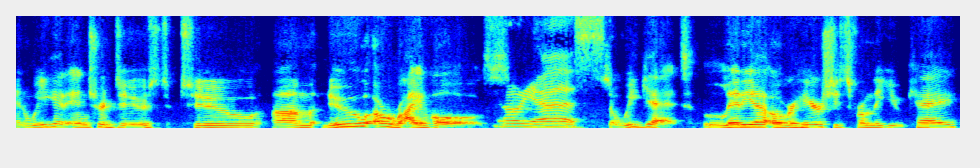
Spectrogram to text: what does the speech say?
and we get introduced to um new arrivals. Oh yes. So we get Lydia over here. She's from the UK.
